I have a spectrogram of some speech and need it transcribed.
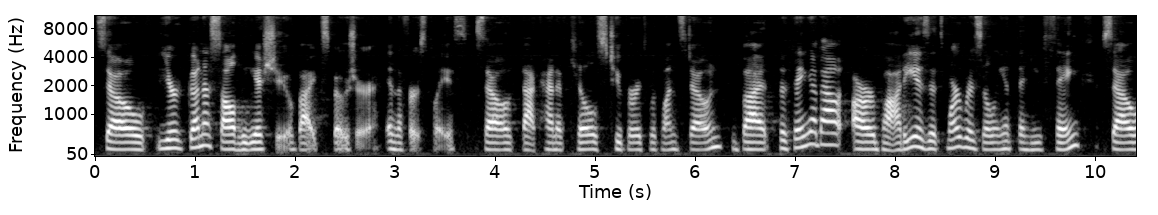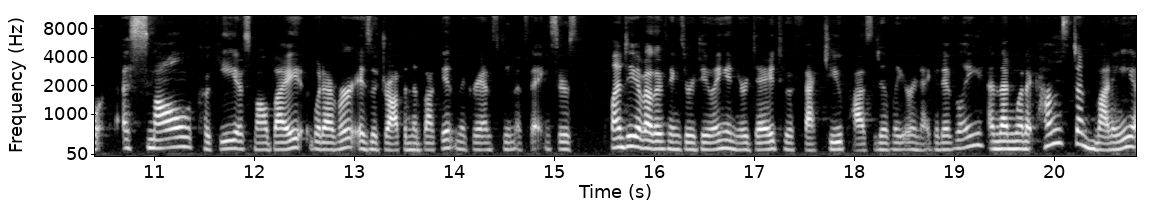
So you're going to solve the issue by exposure in the first place. So that kind of kills two birds with one stone. But the thing about our body is it's more resilient than you think. So a small cookie, a small bite, whatever, is a drop in the bucket in the grand scheme of things. There's plenty of other things you're doing in your day to affect you positively or negatively. And then when it comes to money,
